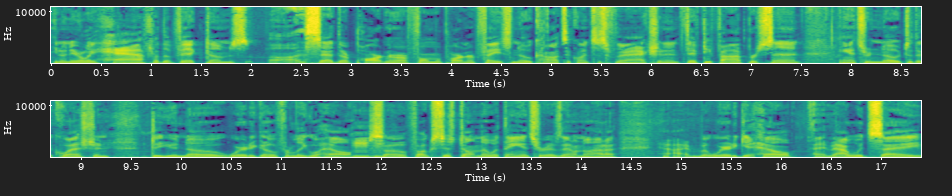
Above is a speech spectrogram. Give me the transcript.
you know, nearly half of the victims uh, said their partner or former partner faced no consequences for their action, and 55% answered no to the question, "Do you know where to go for legal help?" So, folks just don't know what the answer is. They don't know how to, uh, where to get help. I, I would say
